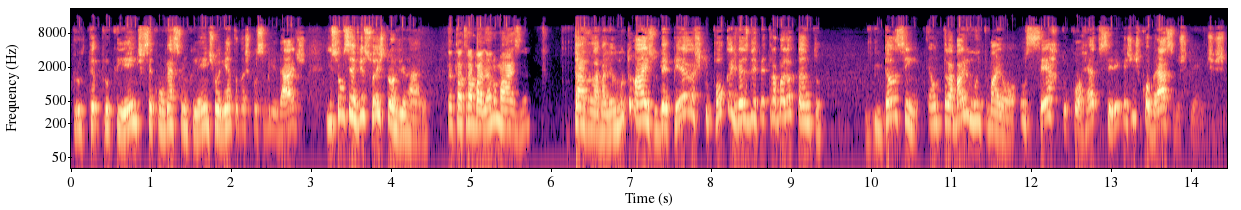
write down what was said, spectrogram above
para o cliente, você conversa com o cliente, orienta das possibilidades. Isso é um serviço extraordinário. Você está trabalhando mais, né? Está trabalhando muito mais. O DP, acho que poucas vezes o DP trabalhou tanto. Então, assim, é um trabalho muito maior. O certo, o correto seria que a gente cobrasse dos clientes.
